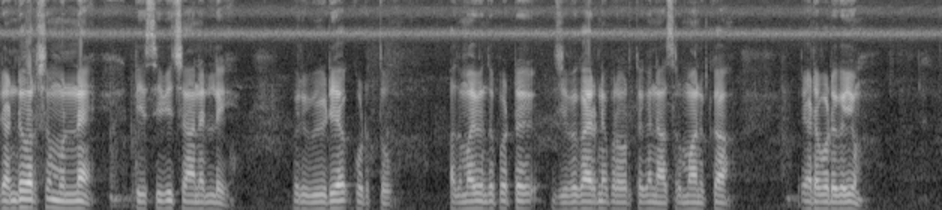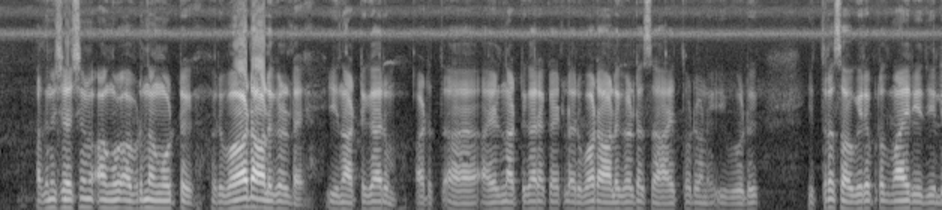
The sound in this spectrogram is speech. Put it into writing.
രണ്ട് വർഷം മുന്നേ ടി സി വി ചാനലിൽ ഒരു വീഡിയോ കൊടുത്തു. അതുമായി ബന്ധപ്പെട്ട് ജീവകാരുണ്യ പ്രവർത്തകൻ നാസർ മാനുക്ക ഇടപെടുകയും അതിനുശേഷം അങ്ങോ അവിടുന്ന് അങ്ങോട്ട് ഒരുപാട് ആളുകളുടെ ഈ നാട്ടുകാരും അടുത്ത അയൽ നാട്ടുകാരൊക്കെ ആയിട്ടുള്ള ഒരുപാട് ആളുകളുടെ സഹായത്തോടെയാണ് ഈ വീട് ഇത്ര സൗകര്യപ്രദമായ രീതിയിൽ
